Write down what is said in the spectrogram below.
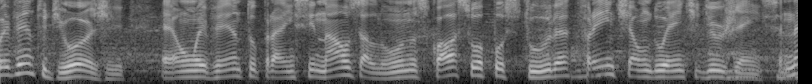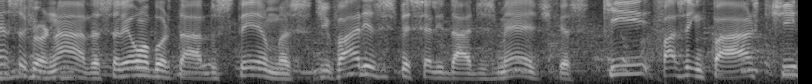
evento de hoje é um evento para ensinar os alunos qual a sua postura frente a um doente de urgência. Nessa jornada serão abordados temas de várias especialidades médicas que fazem parte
